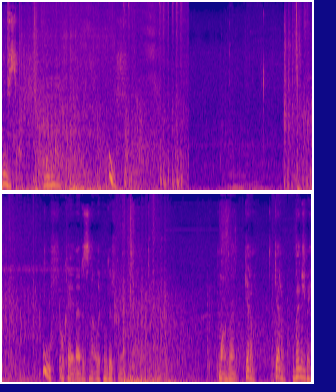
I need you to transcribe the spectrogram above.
Ninja Star. Never mind. Oof. Oof. Okay, that is not looking good for me. Come on, Grunt. Get him. Get him. Avenge me.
